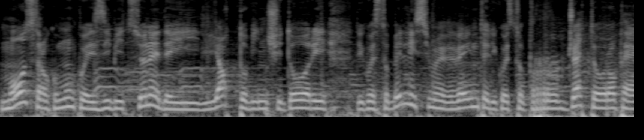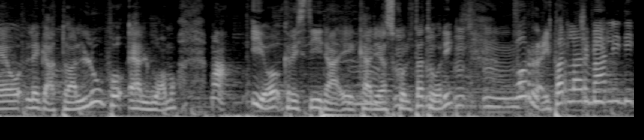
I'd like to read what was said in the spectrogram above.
mostra o comunque esibizione degli otto vincitori di questo bellissimo evento e di questo progetto europeo legato al lupo e all'uomo. Ma io, Cristina e cari ascoltatori, Mm, mm, mm. vorrei Ci parlarvi parli di,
